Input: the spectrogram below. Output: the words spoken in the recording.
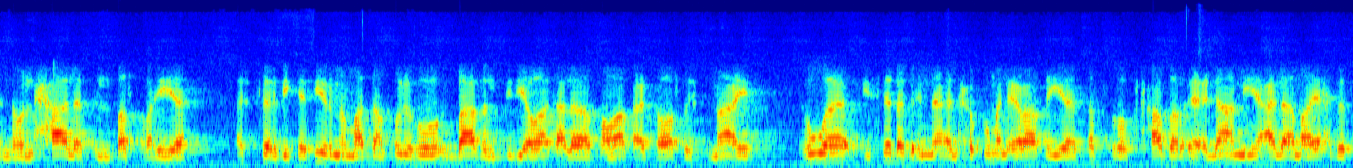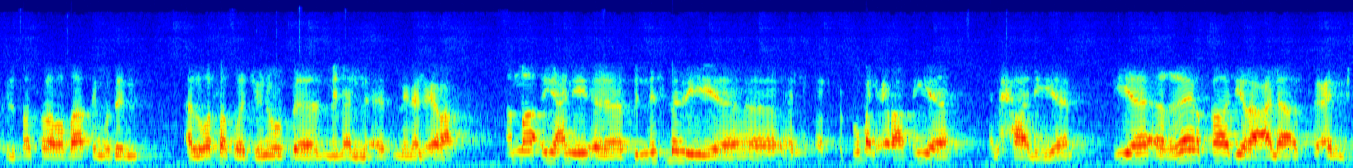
إنه الحالة في البصرة هي أكثر بكثير مما تنقله بعض الفيديوهات على مواقع التواصل الاجتماعي. هو بسبب إن الحكومة العراقية تفرض حظر إعلامي على ما يحدث في البصرة وباقي مدن الوسط والجنوب من من العراق. أما يعني بالنسبة للحكومه العراقية الحالية هي غير قادرة على فعل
